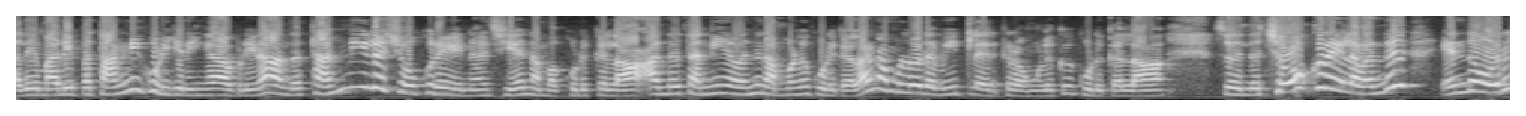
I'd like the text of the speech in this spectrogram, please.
அதே மாதிரி இப்போ தண்ணி குடிக்கிறீங்க அப்படின்னா அந்த தண்ணியில் சோக்குரை எனர்ஜியை நம்ம கொடுக்கலாம். அந்த தண்ணியை வந்து நம்மளும் கொடுக்கலாம் நம்மளோட வீட்டில் இருக்கிறவங்களுக்கு கொடுக்கலாம். ஸோ இந்த சோக்குரையில் வந்து எந்த ஒரு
